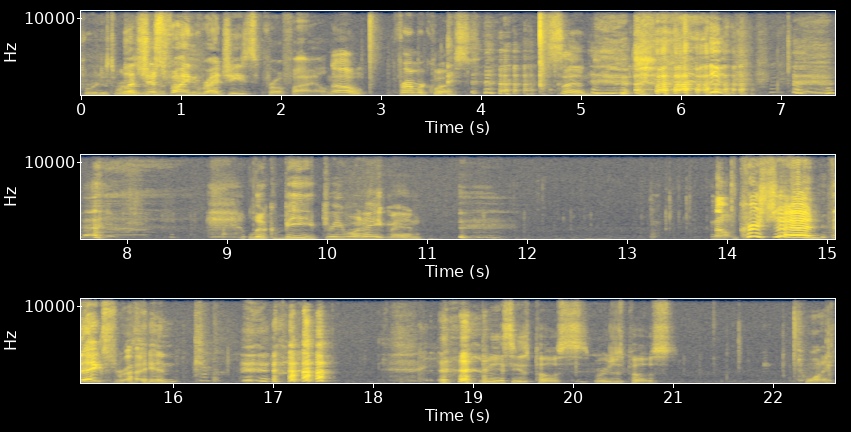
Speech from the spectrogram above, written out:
Brutus. Let's just find Reggie's profile. No, friend request. Send. Luke B three one eight man. No, Christian. Thanks, Ryan. We need to see his posts. Where's his post? Twenty.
